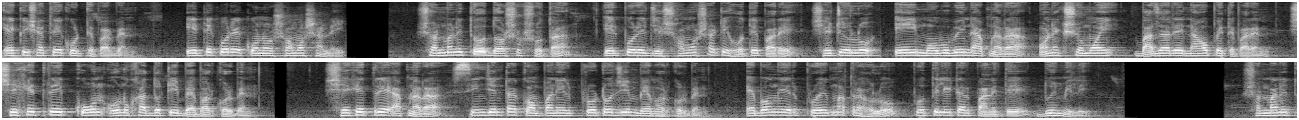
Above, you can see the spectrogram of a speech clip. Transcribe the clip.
একই সাথে করতে পারবেন। এতে করে কোনো সমস্যা নেই। সম্মানিত দর্শক শ্রোতা এরপরে যে সমস্যাটি হতে পারে, সেটি হলো এই মোবোবিন আপনারা অনেক সময় বাজারে নাও পেতে পারেন। সেক্ষেত্রে কোন অনুখাদ্যটি ব্যবহার করবেন? সেক্ষেত্রে আপনারা সিনজেন্টা কোম্পানির প্রোটোজিম ব্যবহার করবেন এবং এর প্রয়োগ মাত্রা হলো প্রতি লিটার পানিতে দুই মিলি। সম্মানিত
